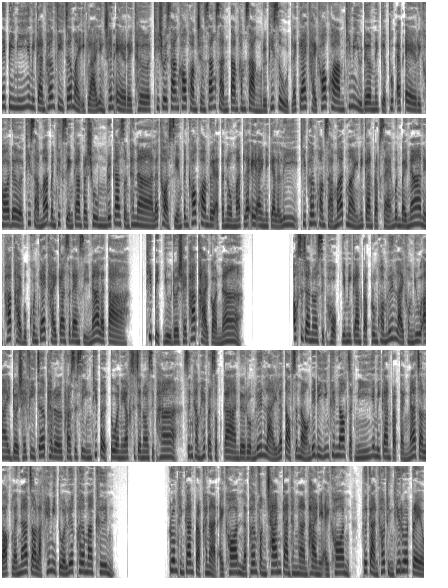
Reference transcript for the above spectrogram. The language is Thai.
ในปีนี้ยังมีการเพิ่มฟีเจอร์ใหม่อีกหลายอย่างเช่น A r i t e r ที่ช่วยสร้างข้อความเชิงสร้างสรรค์ตามคำสั่งหรือพิสูจน์และแก้ไขข้อความที่มีอยู่เดิมในเกือบทุกแอป A Recorder ที่สามารถบันทึกเสียงการประชุม หรือการสนทนาและถอดเสียงเป็นข้อความโดยอัตโนมัติและ AI ในแกลเลอรี่ที่เพิ่มความสามารถใหม่ในการปรับแสงบนใบหน้าในภาพถ่ายบุคคลแก้ไขการแสดงสีหน้าและตา ที่ปิดอยู่โดยใช้ภาพถ่ายก่อนหน้า Oxygenol 16 ยังมีการปรับปรุงความลื่นไหลของ UI โดยใช้ฟีเจอร์ Parallel Processing ที่เปิดตัวใน Oxygenol 15 ซึ่งทำให้ประสบการณ์โดยรวมลื่นไหลและตอบสนองได้ดียิ่งขึ้นนอกจากนี้ ยังมีการปรับแต่งหน้าจอล็อก และหน้าจอหลักให้มีตัวเลือกเพิ่มมากขึ้น รวมถึงการปรับขนาดไอคอน และเพิ่มฟังก์ชันการทำงานภายในไอคอน เพื่อการเข้าถึงที่รวดเร็ว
